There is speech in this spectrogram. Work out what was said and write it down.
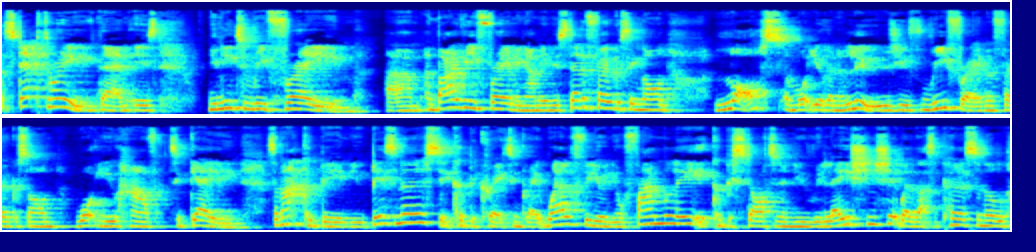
Step three then is you need to reframe. Um, and by reframing, I mean, instead of focusing on loss and what you're going to lose, you reframe and focus on what you have to gain. So that could be a new business, it could be creating great wealth for you and your family, it could be starting a new relationship, whether that's a personal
